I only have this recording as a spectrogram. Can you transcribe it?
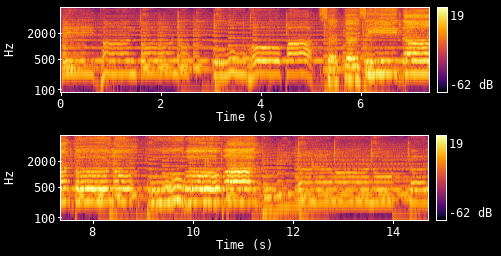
સિદ્ધાંતોનો ઊભો પાક સત સિદ્ધાંતોનો ઊભો પાક લણવાનો કર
